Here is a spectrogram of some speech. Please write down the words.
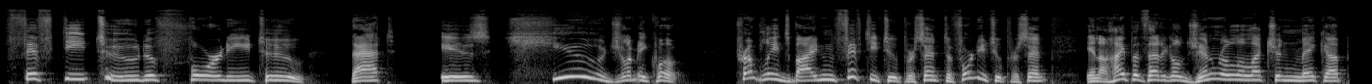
52 to 42. That is huge. Let me quote Trump leads Biden 52% to 42% in a hypothetical general election makeup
